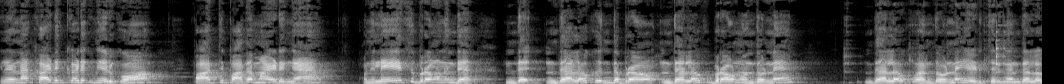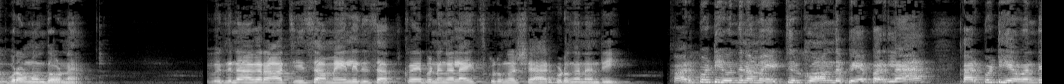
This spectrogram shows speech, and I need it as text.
இல்லைன்னா கடுக்கு கடுக்குன்னு இருக்கும். பார்த்து பதமாயிடுங்க. கொஞ்சம் லேசு ப்ரௌன் இந்த இந்த இந்த அளவுக்கு இந்த ப்ரௌன் இந்த அளவுக்கு ப்ரௌன் வந்தோடனே இந்த அளவுக்கு வந்தோடனே எடுத்துருங்க. இந்த அளவுக்கு ப்ரௌன் வந்தோடனே. விருதுநகர் ஆட்சி சமையல் இது சப்ஸ்கிரைப் பண்ணுங்க லைக்ஸ் கொடுங்க ஷேர் கொடுங்க நன்றி. கருப்பட்டி வந்து நம்ம எடுத்திருக்கோம் இந்த பேப்பரில் கருப்பட்டியை வந்து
